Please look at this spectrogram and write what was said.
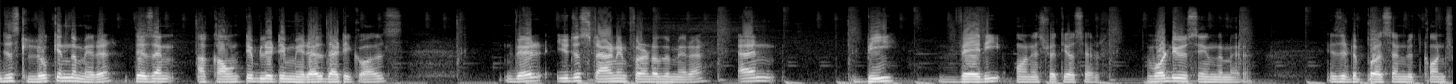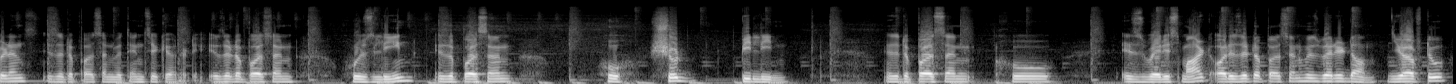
just look in the mirror. There's an accountability mirror that he calls where you just stand in front of the mirror and be very honest with yourself. What do you see in the mirror? Is it a person with confidence? Is it a person with insecurity? Is it a person who's lean? Is a person who should be lean? Is it a person who is very smart or is it a person who is very dumb? You have to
